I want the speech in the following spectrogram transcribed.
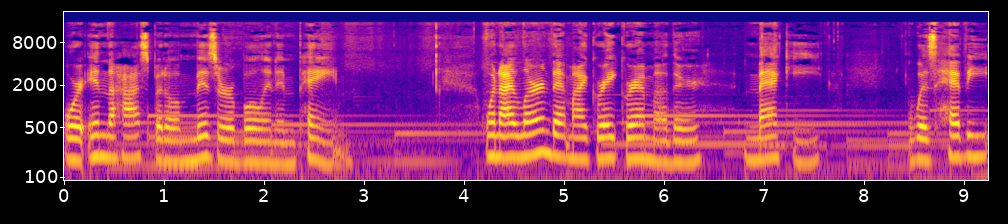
or in the hospital miserable and in pain. When I learned that my great grandmother, Mackie, was heavy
